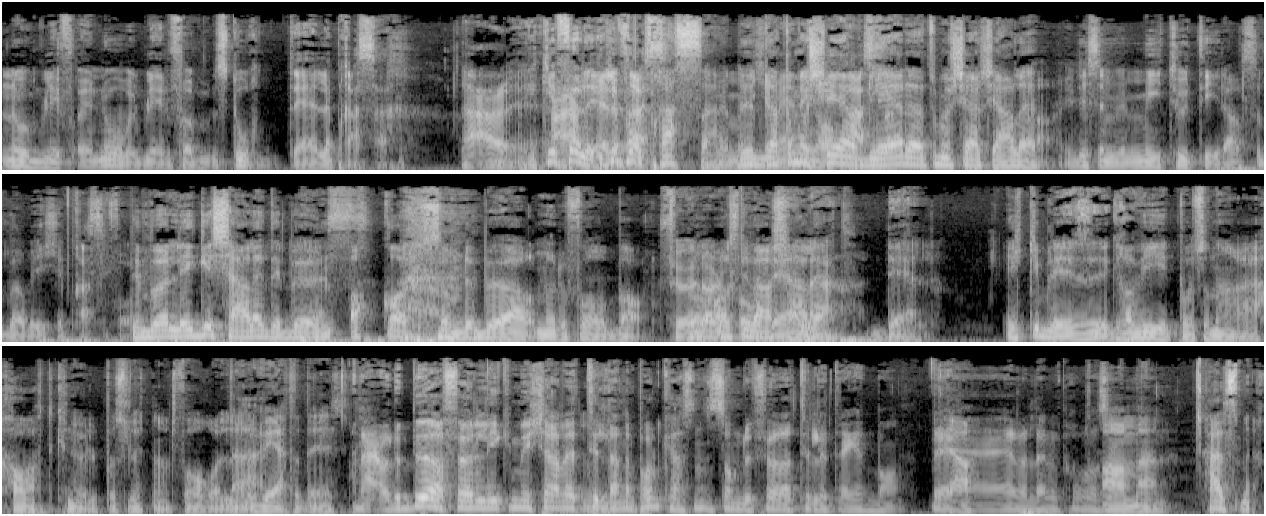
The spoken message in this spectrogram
nå, blir, for- nå blir det for stort delepress her. Nei, ikke følg Nei, press. presset. Det er Dette må skje av glede, dette må skje av kjærlighet. Ja, I disse metoo-tider så bør vi ikke presse folk. Det bør ligge kjærlighet i bunnen, akkurat som det bør når du får barn. Det Føler må du alltid være kjærlighet. del. Ikke bli gravid på sånn hatknull på slutten av et forhold der du vet at det Nei, og du bør føle like mye kjærlighet til denne podkasten som du føler til ditt eget barn. Det Ja. er vel det vi prøver å si. Amen. Helst mer.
